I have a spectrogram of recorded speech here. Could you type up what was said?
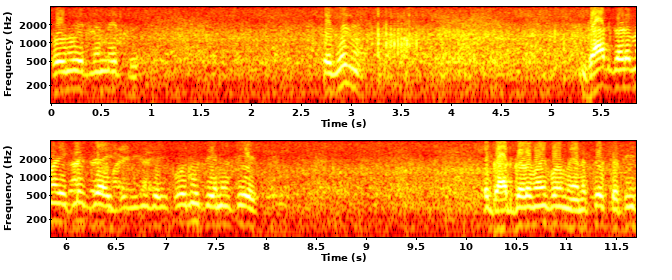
સોનું એટલું ને એટલું. સમજે ને? ઘાટ ગળામાં એટલું જ જાય છે. બીજું કઈ સોનું તેનું તે ઘાટ ગળામાં પણ મહેનત તો થતી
